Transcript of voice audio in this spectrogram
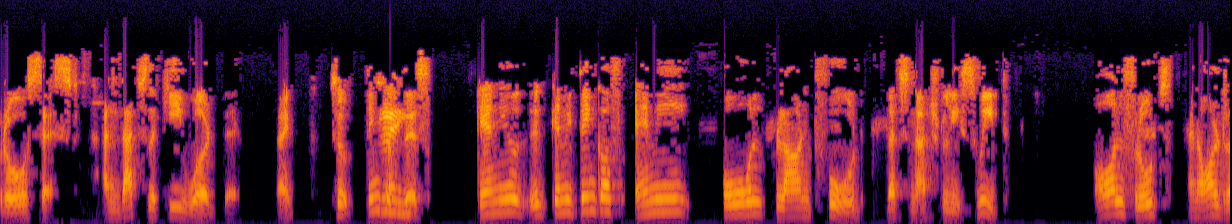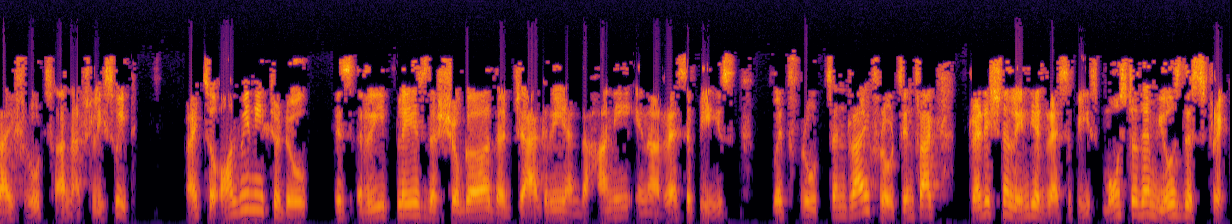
processed. And that's the key word there, right? So think Right. of this. Can you, uh, can we think of any whole plant food that's naturally sweet? All fruits and all dry fruits are naturally sweet, right? So all we need to do is replace the sugar, the jaggery and the honey in our recipes with fruits and dry fruits. In fact, traditional Indian recipes, most of them use this trick.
